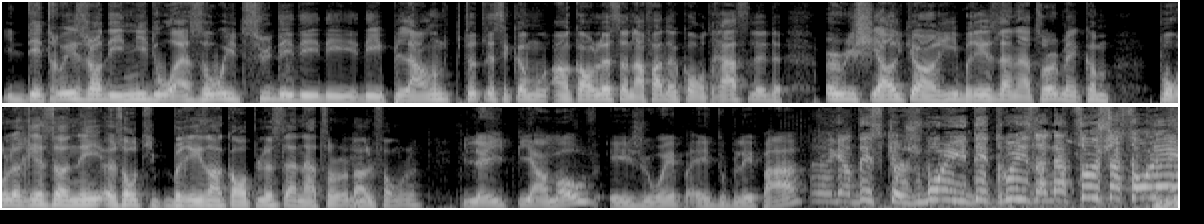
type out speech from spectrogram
ils détruisent genre des nids d'oiseaux, ils tuent des, des, des, des plantes, puis tout. là, C'est comme, encore là, c'est une affaire de contraste, là, de eux, ils chialent qu'Henri brise la nature, mais comme pour le raisonner, eux autres, ils brisent encore plus la nature, dans le fond. Là. Puis le hippie en mauve est joué est doublé par. Regardez ce que je vois, ils détruisent la nature, chassons-les!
